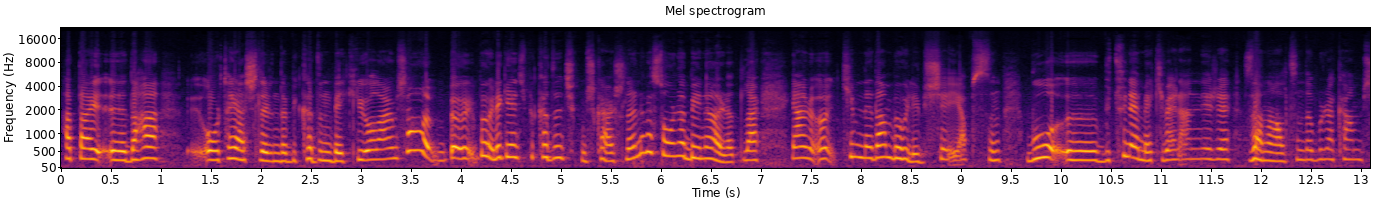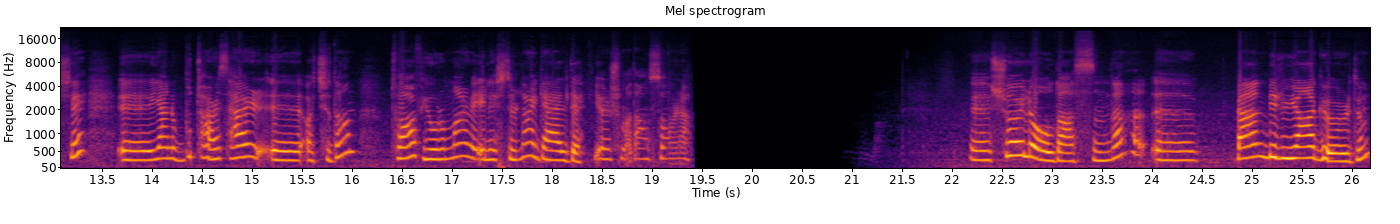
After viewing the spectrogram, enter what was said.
Hatta e, daha e, orta yaşlarında bir kadın bekliyorlarmış ama bö- böyle genç bir kadın çıkmış karşılarına ve sonra beni aradılar. Yani kim neden böyle bir şey yapsın? Bu bütün emek verenleri zan altında bırakan bir şey. Yani bu tarz her açıdan tuhaf yorumlar ve eleştiriler geldi yarışmadan sonra. Ee, şöyle oldu aslında. Ee, ben bir rüya gördüm.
